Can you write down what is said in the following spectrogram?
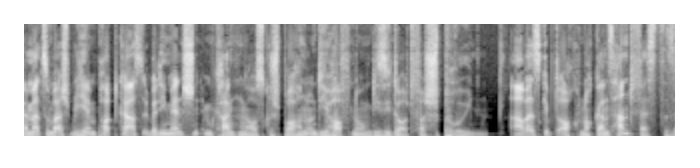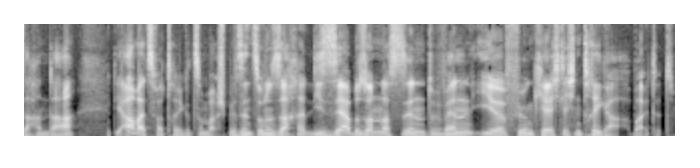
Wir haben ja zum Beispiel hier im Podcast über die Menschen im Krankenhaus gesprochen und die Hoffnung, die sie dort versprühen. Aber es gibt auch noch ganz handfeste Sachen da. Die Arbeitsverträge zum Beispiel sind so eine Sache, die sehr besonders sind, wenn ihr für einen kirchlichen Träger arbeitet.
